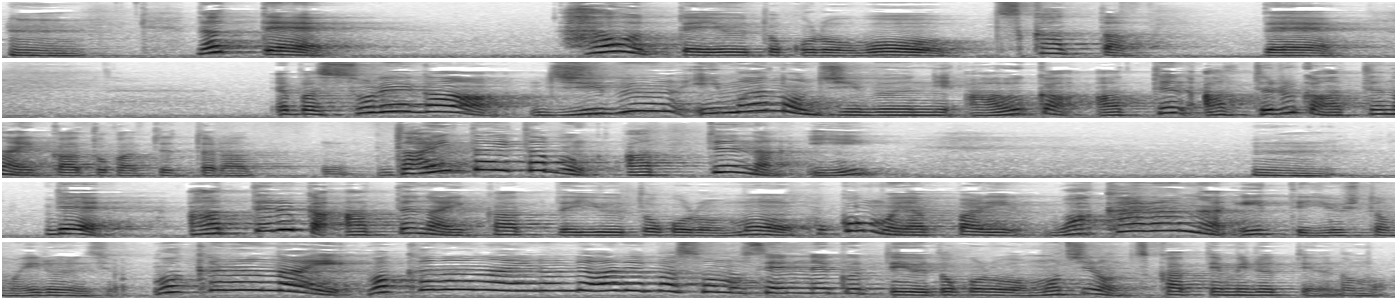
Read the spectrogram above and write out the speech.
うん。だって、How っていうところを使ったってやっぱそれが自分今の自分に合うか合って合ってるか合ってないかとかって言ったら大体多分合ってない。うん。で合ってるか合ってないかっていうところもここもやっぱり分からないっていう人もいるんですよ。分からない分からないのであればその戦略っていうところをもちろん使ってみるっていうのも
